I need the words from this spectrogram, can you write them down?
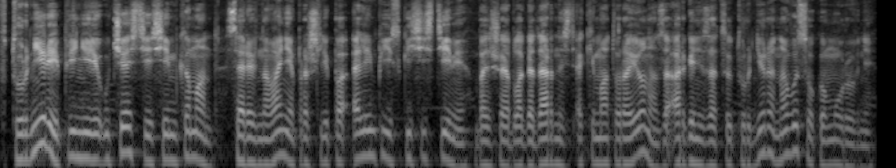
в турнире приняли участие семь команд. Соревнования прошли по олимпийской системе. Большая благодарность Акимату района за организацию турнира на высоком уровне.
